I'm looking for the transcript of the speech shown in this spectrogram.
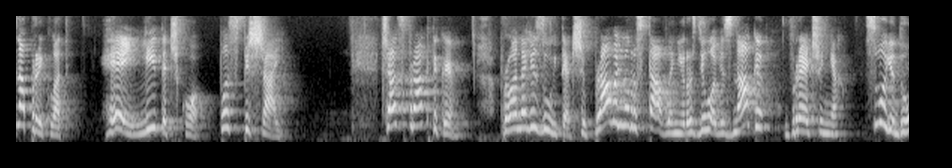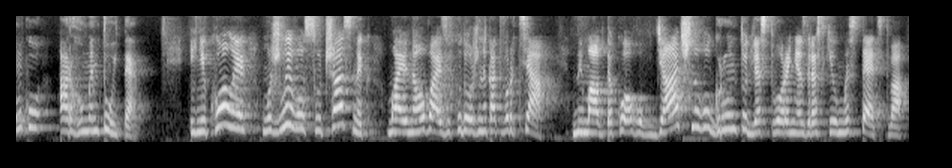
Наприклад, Гей, літечко, поспішай. Час практики. Проаналізуйте, чи правильно розставлені розділові знаки в реченнях. Свою думку аргументуйте. І ніколи, можливо, сучасник має на увазі художника-творця, не мав такого вдячного ґрунту для створення зразків мистецтва,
